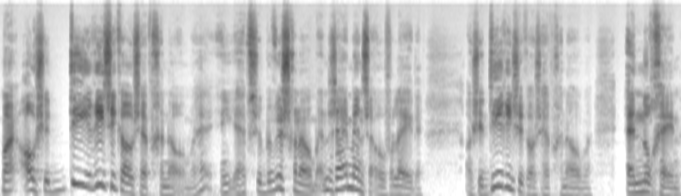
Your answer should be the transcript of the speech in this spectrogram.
Maar als je die risico's hebt genomen, hè, en je hebt ze bewust genomen, en er zijn mensen overleden. Als je die risico's hebt genomen en nog geen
